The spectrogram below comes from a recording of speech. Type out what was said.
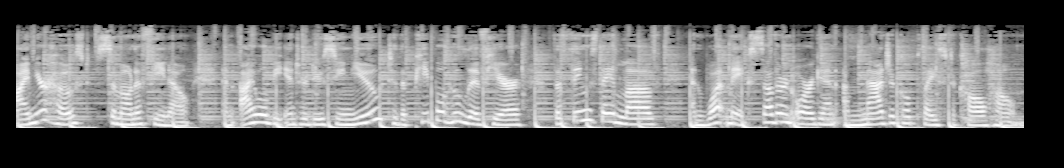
I'm your host, Simona Fino, and I will be introducing you to the people who live here, the things they love, and what makes Southern Oregon a magical place to call home.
